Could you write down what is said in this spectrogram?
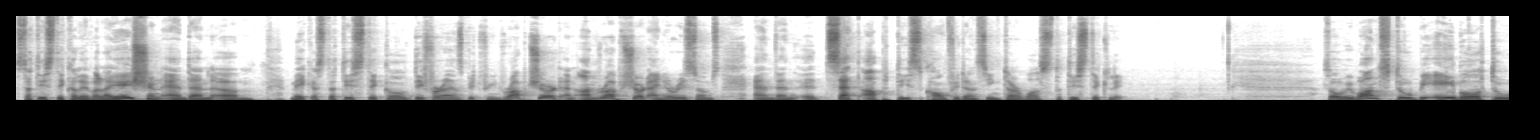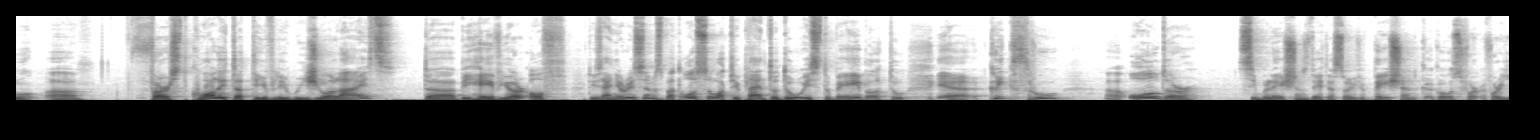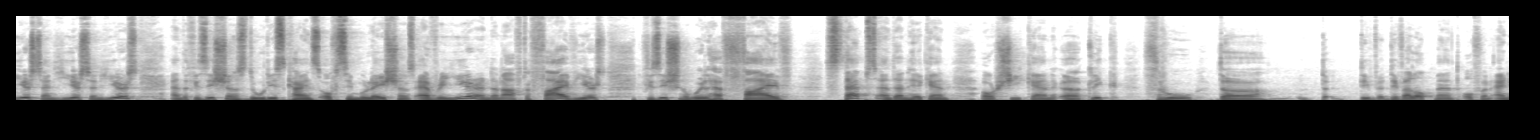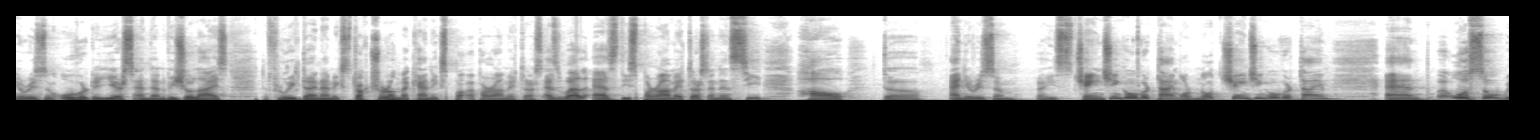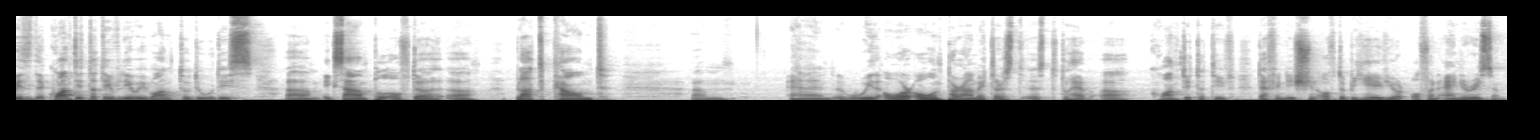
statistical evaluation and then um, make a statistical difference between ruptured and unruptured aneurysms and then set up this confidence interval statistically. So we want to be able to uh, first qualitatively visualize the behavior of these aneurysms, but also what we plan to do is to be able to uh, click through uh, older simulations data. So if a patient goes for, for years and years and years, and the physicians do these kinds of simulations every year, and then after five years, the physician will have five steps, and then he can or she can uh, click through the, the de development of an aneurysm over the years and then visualize the fluid dynamics, structural mechanics pa parameters, as well as these parameters, and then see how the aneurysm is changing over time or not changing over time. And also with the quantitatively, we want to do this um, example of the uh, blood count um, and with our own parameters to have a quantitative definition of the behavior of an aneurysm.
